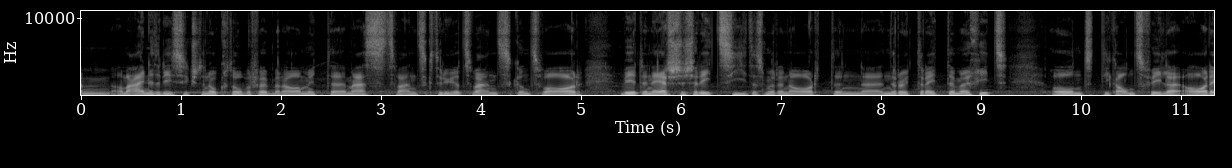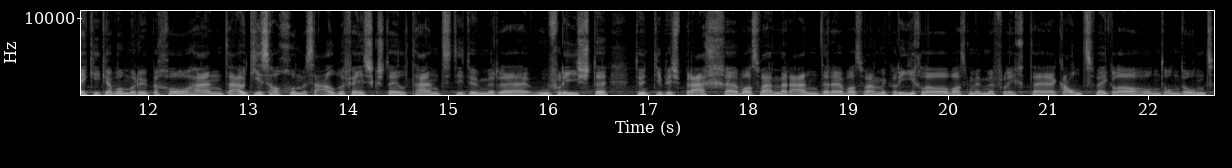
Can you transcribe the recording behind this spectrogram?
Ähm, am 31. Oktober fangen wir an mit der Messe 2023. Und zwar wird ein erster Schritt sein, dass wir eine Art eine, eine Retrette machen und die ganz vielen Anregungen, die wir bekommen haben, auch die Sachen, die wir selber festgestellt haben, die wir äh, auflisten, die besprechen, was wollen wir ändern, was wollen wir gleich lassen, was müssen wir vielleicht äh, ganz weglassen und, und, und.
